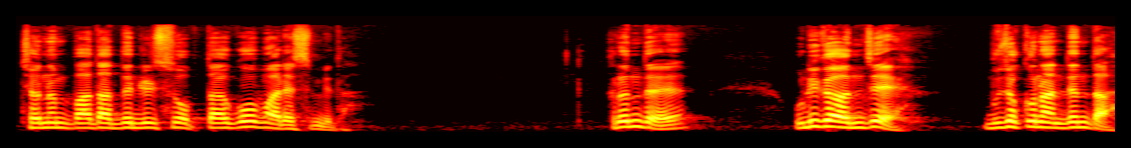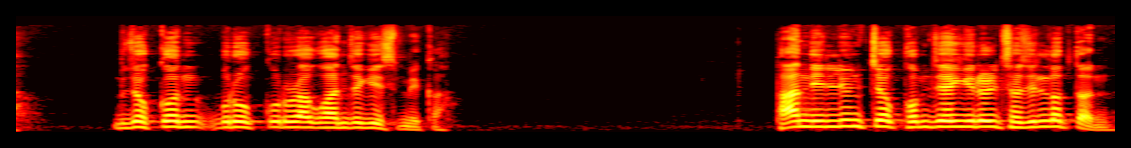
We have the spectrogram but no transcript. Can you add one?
저는 받아들일 수 없다고 말했습니다. 그런데 우리가 언제 무조건 안 된다, 무조건 무릎 꿇으라고 한 적이 있습니까? 반인륜적 범죄 행위를 저질렀던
